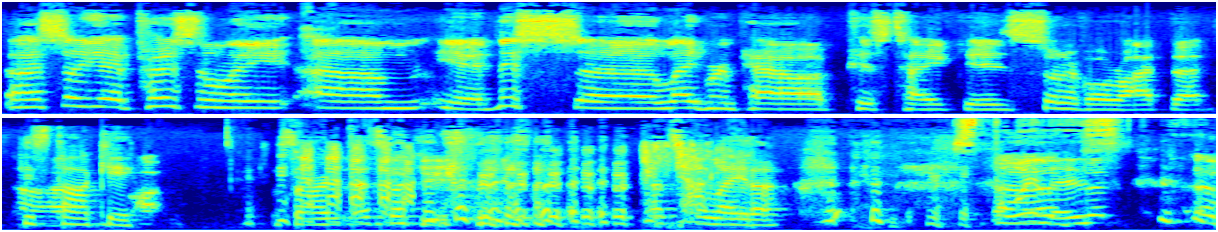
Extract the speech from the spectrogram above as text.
Uh, so yeah, personally, um, yeah, this uh, Labour and Power piss take is sort of all right, but uh, Pistaki. I- Sorry, that's that's for later. Spoilers. Uh, but uh,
